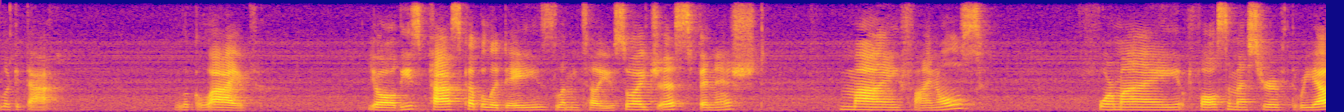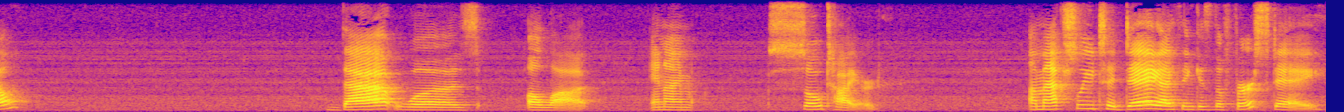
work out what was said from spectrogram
Look at that. Look alive. Y'all, these past couple of days, let me tell you. So I just finished my finals for my fall semester of 3L. That was a lot. And I'm so tired. I'm actually, today, I think, is the first day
